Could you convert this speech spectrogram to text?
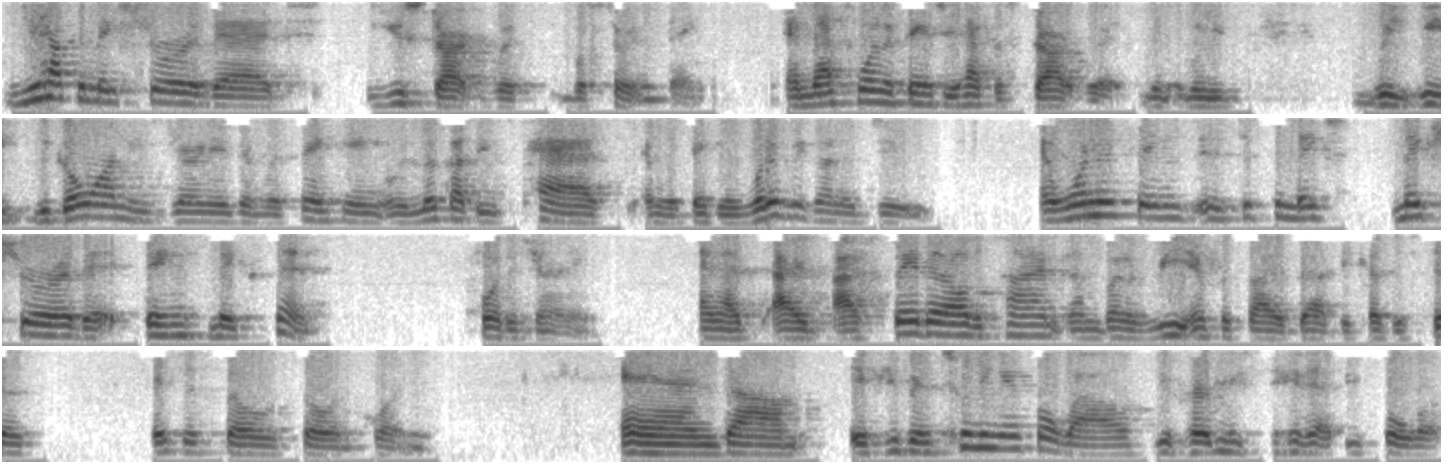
you have to make sure that you start with with certain things, and that's one of the things you have to start with when you we, we, we go on these journeys and we're thinking, we look at these paths and we're thinking, what are we going to do? And one of the things is just to make make sure that things make sense for the journey. And I, I, I say that all the time, and I'm going to re-emphasize that because it's just it's just so so important. And um, if you've been tuning in for a while, you've heard me say that before.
